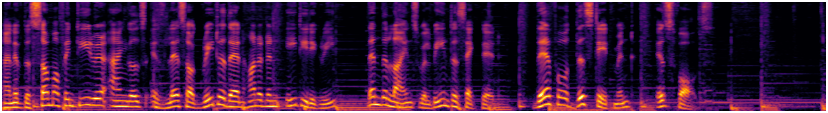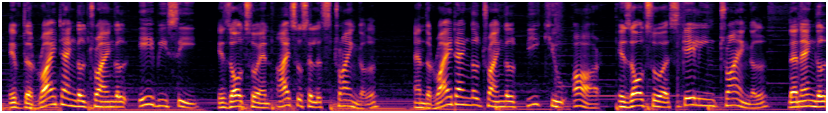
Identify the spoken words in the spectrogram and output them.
and if the sum of interior angles is less or greater than 180 degree, then the lines will be intersected. Therefore, this statement is false. If the right angle triangle ABC is also an isosceles triangle, and the right angle triangle PQR is also a scalene triangle, then angle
